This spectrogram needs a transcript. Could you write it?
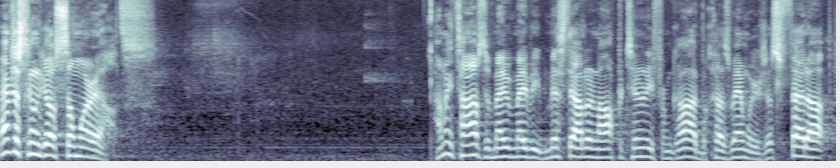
I'm just going to go somewhere else. How many times have maybe maybe missed out on an opportunity from God because man, we were just fed up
